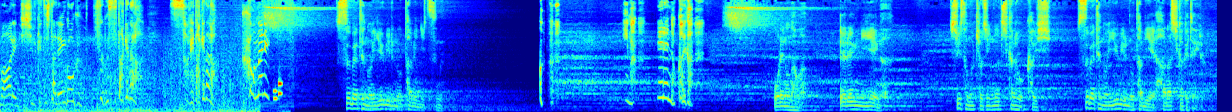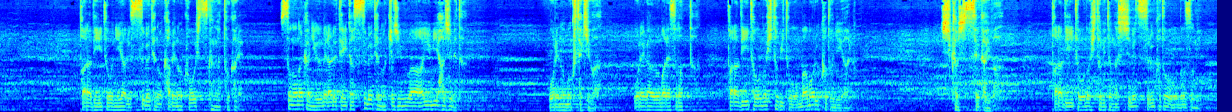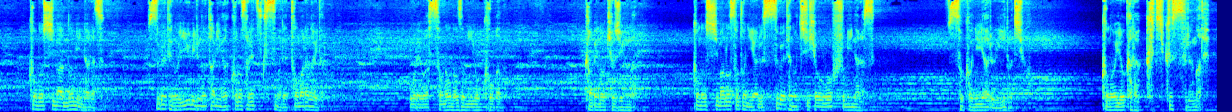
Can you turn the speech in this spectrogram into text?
バーレに集結した連合軍を潰すだけならそれだけならこんなに全てのユミルの民に継ぐ今エレンの声が。俺の名はエレン・イエーガー。始祖の巨人の力を介し全てのユミルの民へ話しかけている。パラディ島にある全ての壁の硬質化が解かれその中に埋められていた全ての巨人は歩み始めた。俺の目的は俺が生まれ育ったパラディ島の人々を守ることにある。しかし世界はパラディ島の人々が死滅することを望みこの島のみならず全てのユミルの民が殺され尽くすまで止まらないだろう。俺はその望みを拒む。壁の巨人はこの島の外にある全ての地表を踏み鳴らす。そこにある命をこの世から駆逐するまで。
